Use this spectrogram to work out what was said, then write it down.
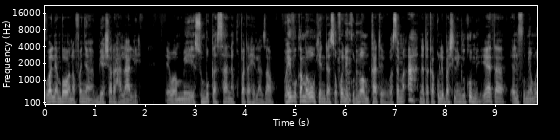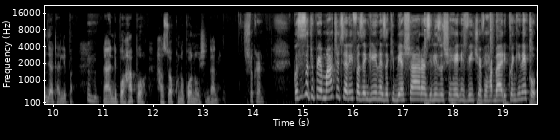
wale ambao wanafanya biashara halali E, wamesumbuka sana kupata hela zao. Kwa hivyo kama wewe ukienda sokoni kununua mkate wasema ah, nataka kulipa shilingi kumi, yeye hata elfu mia moja atalipa. mm -hmm. na ndipo hapo haswa kunakuwa na ushindani. Shukran. Kwa sasa tupie macho taarifa zingine za kibiashara zilizosheheni vichwa vya habari kwengineko.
